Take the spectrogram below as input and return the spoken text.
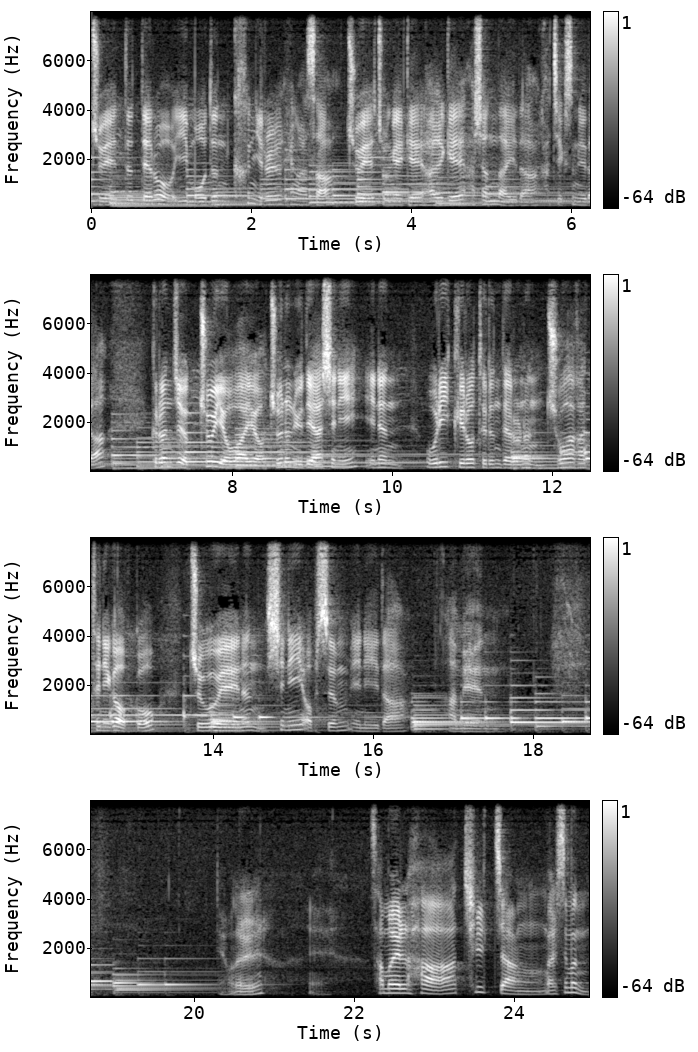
주의 뜻대로 이 모든 큰 일을 행하사 주의 종에게 알게 하셨나이다. 같이 읽습니다. 그런즉 주 여호와여 주는 위대하시니 이는 우리 귀로 들은 대로는 주와 같은 이가 없고 주 외에는 신이 없음이니이다. 아멘. 네, 오늘 예, 사무엘하 7장 말씀은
